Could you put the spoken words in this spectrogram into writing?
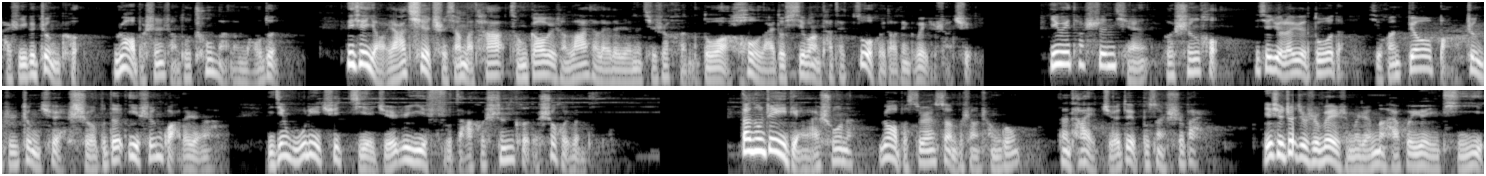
还是一个政客，Rob 身上都充满了矛盾。那些咬牙切齿想把他从高位上拉下来的人呢，其实很多，后来都希望他再坐回到那个位置上去，因为他身前和身后那些越来越多的。喜欢标榜政治正确、舍不得一身剐的人啊，已经无力去解决日益复杂和深刻的社会问题。单从这一点来说呢，Rob 虽然算不上成功，但他也绝对不算失败。也许这就是为什么人们还会愿意提议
